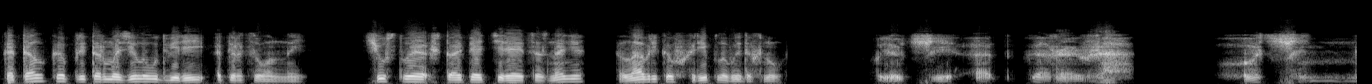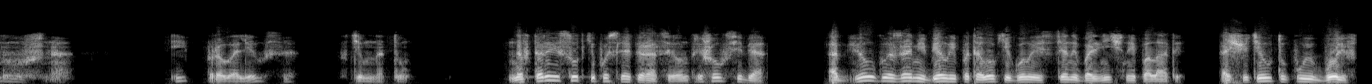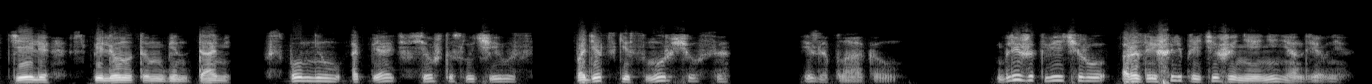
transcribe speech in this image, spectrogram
Каталка притормозила у дверей операционной. Чувствуя, что опять теряет сознание, Лавриков хрипло выдохнул. «Ключи от гаража очень нужно!» И провалился в темноту. На вторые сутки после операции он пришел в себя, обвел глазами белый потолок и голые стены больничной палаты, ощутил тупую боль в теле с пеленутым бинтами, вспомнил опять все, что случилось, по-детски сморщился и заплакал. Ближе к вечеру разрешили прийти жене Нине Андреевне.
